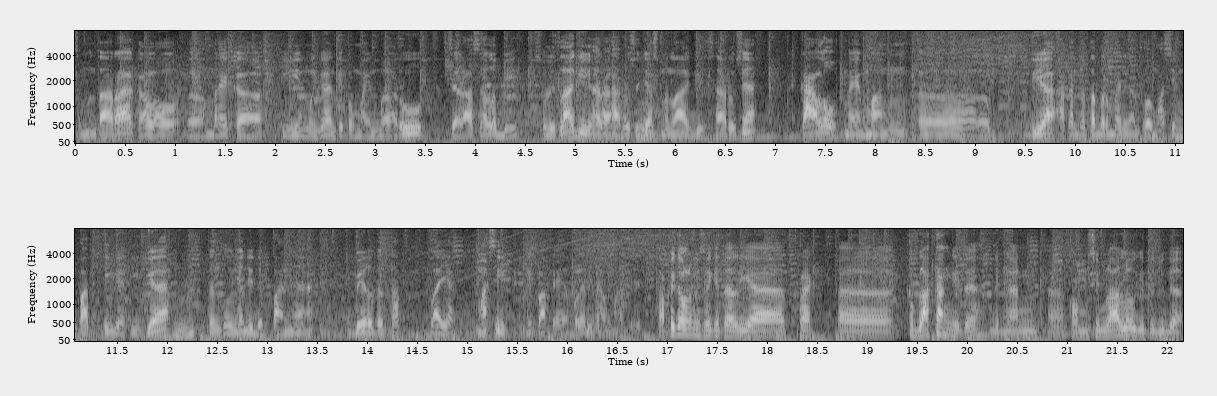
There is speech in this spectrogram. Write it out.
Sementara kalau mereka ingin mengganti pemain baru, saya rasa lebih sulit lagi karena harus adjustment lagi. Seharusnya kalau memang dia akan tetap bermain dengan formasi 4-3-3, tentunya di depannya Bale tetap layak masih dipakai oleh Real Madrid. Tapi kalau misalnya kita lihat track ke belakang gitu ya, dengan eh, kalau musim lalu gitu juga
